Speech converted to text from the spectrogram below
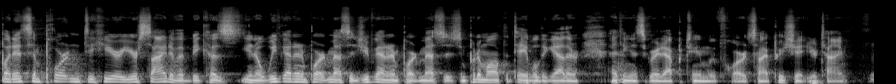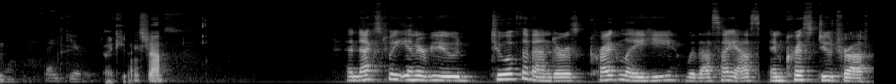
but it's important to hear your side of it because you know we've got an important message, you've got an important message, and put them all at the table together. I think it's a great opportunity to move forward. So I appreciate your time. Thank you. Thank you. Thanks, John. And next, we interviewed two of the vendors, Craig Leahy with SIS and Chris Dutra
